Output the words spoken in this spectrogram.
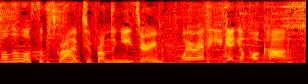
Follow or subscribe to From the Newsroom wherever you get your podcasts.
